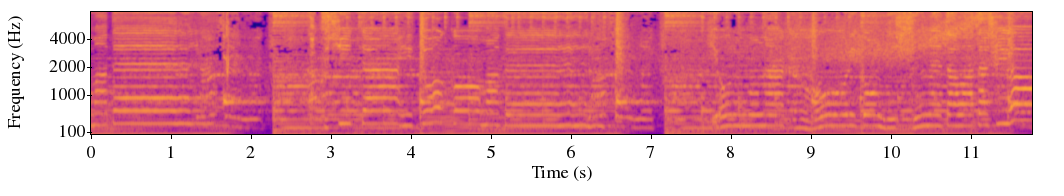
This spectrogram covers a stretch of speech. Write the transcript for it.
まで？隠したいとこまで？夜の中放り込んで沈めた私を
